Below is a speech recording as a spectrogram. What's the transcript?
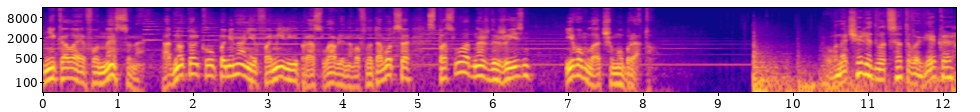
Николая фон Эссена Одно только упоминание фамилии прославленного флотоводца спасло однажды жизнь его младшему брату. В начале 20 века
